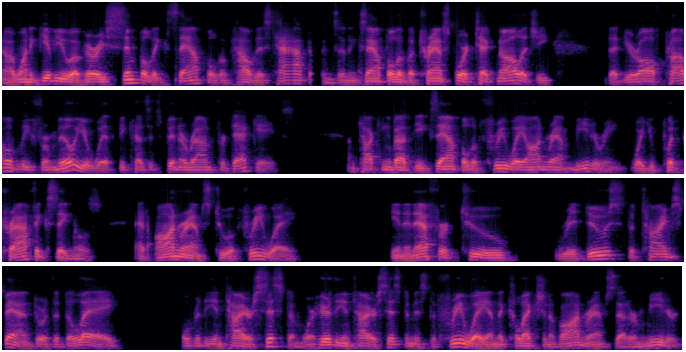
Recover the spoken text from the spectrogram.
Now, I want to give you a very simple example of how this happens, an example of a transport technology that you're all probably familiar with because it's been around for decades. I'm talking about the example of freeway on-ramp metering, where you put traffic signals at on-ramps to a freeway in an effort to reduce the time spent or the delay over the entire system, where here the entire system is the freeway and the collection of on-ramps that are metered.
